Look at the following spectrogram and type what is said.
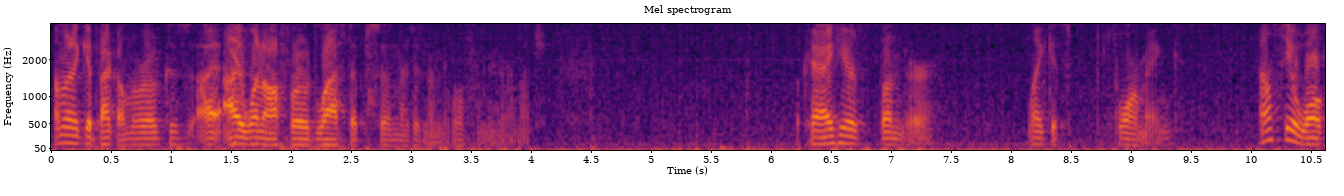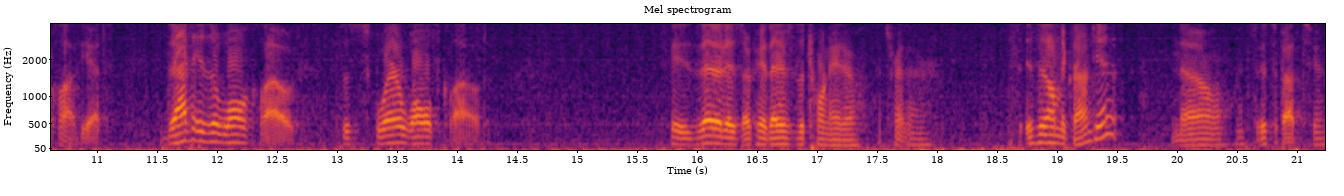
I'm gonna get back on the road because I, I went off-road last episode and that didn't end well for me very much. Okay, I hear thunder. Like it's forming. I don't see a wall cloud yet. That is a wall cloud. It's a square walled cloud. Okay, there it is. Okay, there's the tornado. It's right there. Is, is it on the ground yet? No, it's it's about to.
